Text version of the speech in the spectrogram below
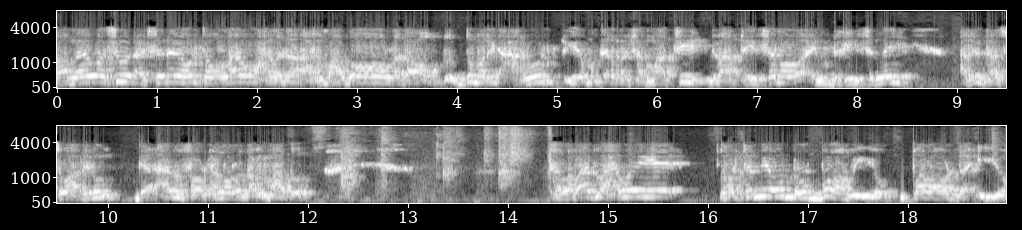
hamee waa si wanaagsan ee horta wallaahi wax laga xumaado oo laga dumar iyo carruur iyo magaranaysa maati dhibaataysan oo aynu dhegaysanay arrintaas waa arrin dee aada u foolxun oo laga xumaado talabaad waxa weeye horta niyow dhulboob iyo baloodha iyo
